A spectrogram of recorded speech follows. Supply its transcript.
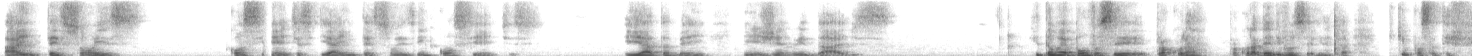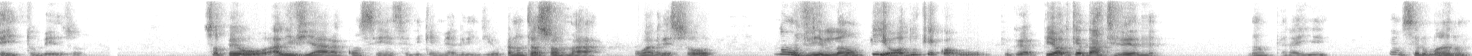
Há intenções conscientes e há intenções inconscientes. E há também ingenuidades. Então é bom você procurar, procurar dentro de você, o que eu possa ter feito mesmo? Só para eu aliviar a consciência de quem me agrediu, para não transformar o agressor num vilão pior do que pior do que Darth Vader. Não, peraí. É um ser humano.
